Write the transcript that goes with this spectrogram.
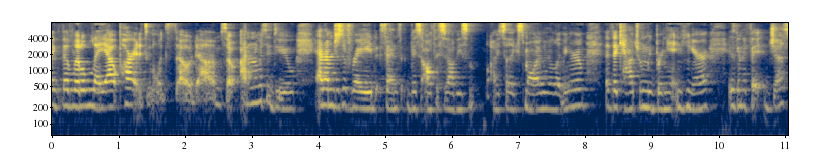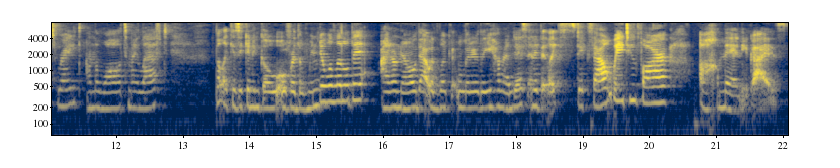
like the little layout part, and it's gonna look so dumb. So I don't know what to do. And I'm just afraid, since this office is obviously, obviously like smaller than the living room, that the couch, when we bring it in here, is gonna fit just right on the wall to my left. But like, is it gonna go over the window a little bit? I don't know. That would look literally horrendous. And if it like sticks out way too far, oh man, you guys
